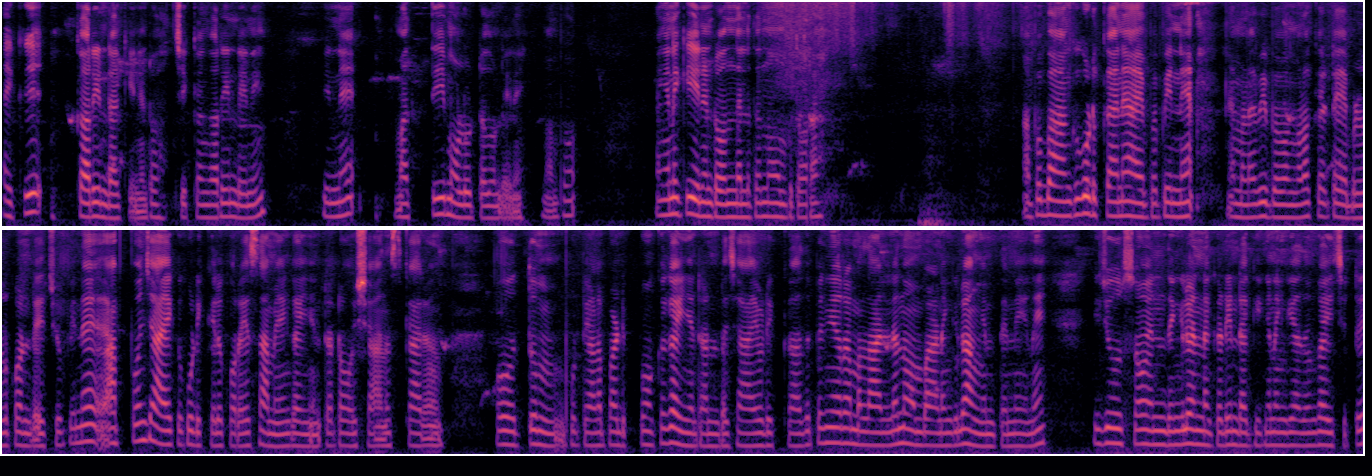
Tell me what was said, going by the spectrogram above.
അതിക്ക് കറി ഉണ്ടാക്കിന് കേട്ടോ ചിക്കൻ കറി ഉണ്ടേന്. പിന്നെ മത്തി മുളിട്ടതുണ്ടായിന് അപ്പോൾ അങ്ങനെയൊക്കെ കേട്ടോ ഒന്നലത്തെ നോമ്പ് തുറ. അപ്പോൾ ബാങ്ക് കൊടുക്കാനായപ്പോൾ പിന്നെ നമ്മളെ വിഭവങ്ങളൊക്കെ ടേബിളിൽ കൊണ്ടുവച്ചു. പിന്നെ അപ്പം ചായയൊക്കെ കുടിക്കൽ കുറേ സമയം കഴിഞ്ഞിട്ട്. ടോഷാ നിസ്കാരവും ഓത്തും കുട്ടികളെ പഠിപ്പും ഒക്കെ കഴിഞ്ഞിട്ടാണ് കേട്ടോ ചായ കുടിക്കുക. അതിപ്പോൾ ഇനി റമദാനിലെ നോമ്പാണെങ്കിലും അങ്ങനെ തന്നെയാണ്. ഈ ജ്യൂസോ എന്തെങ്കിലും എണ്ണക്കടി ഉണ്ടാക്കിക്കണമെങ്കിൽ അതും കഴിച്ചിട്ട്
